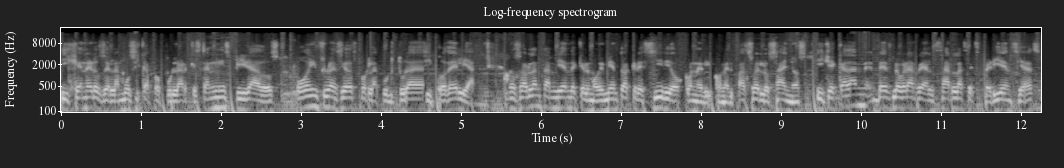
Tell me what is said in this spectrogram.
y géneros de la música popular que están inspirados o influenciados por la cultura de psicodelia. Nos hablan también de que el movimiento ha crecido con el, con el paso de los años y que cada vez logra realzar las experiencias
